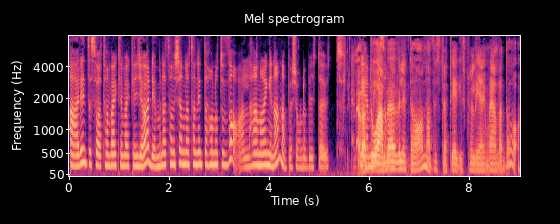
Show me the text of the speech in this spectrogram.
är det inte så att han verkligen, verkligen gör det, men att han känner att han inte har något val? Han har ingen annan person att byta ut? Nej, men vadå, han behöver väl inte ha någon för strategisk planering varenda dag?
